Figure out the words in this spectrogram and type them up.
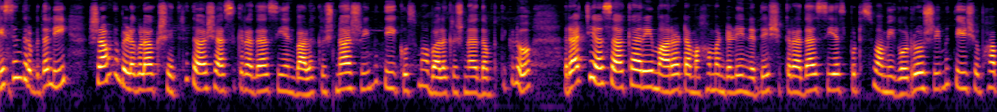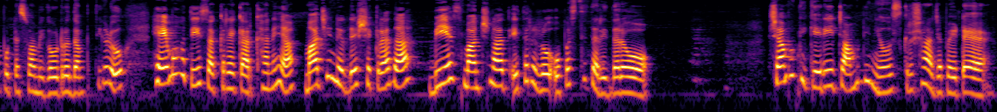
ಈ ಸಂದರ್ಭದಲ್ಲಿ ಶ್ರವಣಬೆಳಗೊಳ ಕ್ಷೇತ್ರದ ಶಾಸಕರಾದ ಸಿಎನ್ ಬಾಲಕೃಷ್ಣ, ಶ್ರೀಮತಿ ಕುಸುಮ ಬಾಲಕೃಷ್ಣ ದಂಪತಿಗಳು, ರಾಜ್ಯ ಸಹಕಾರಿ ಮಾರಾಟ ಮಹಾಮಂಡಳಿ ನಿರ್ದೇಶಕರಾದ ಸಿಎಸ್ ಪುಟ್ಟಸ್ವಾಮಿ ಗೌಡ್ರು, ಶ್ರೀಮತಿ ಶುಭಾ ಪುಟ್ಟಸ್ವಾಮಿ ಗೌಡ್ರು ದಂಪತಿಗಳು, ಹೇಮಾವತಿ ಸಕ್ಕರೆ ಕಾರ್ಖಾನೆಯ ಮಾಜಿ ನಿರ್ದೇಶಕರಾದ ಬಿಎಸ್ ಮಂಜುನಾಥ್ ಇತರರು ಉಪಸ್ಥಿತರಿದ್ದರು. ಶಾಮುಕಿಕೇರಿ ಚಾಮುಂಡಿ ನ್ಯೂಸ್, ಕೃಷ್ಣರಾಜಪೇಟೆ.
